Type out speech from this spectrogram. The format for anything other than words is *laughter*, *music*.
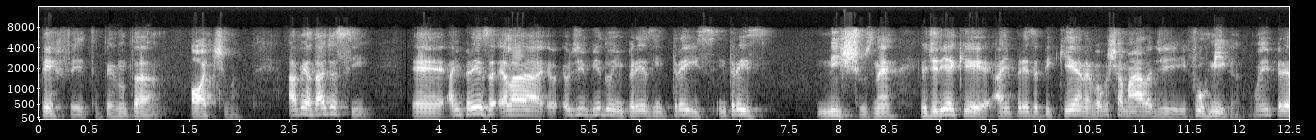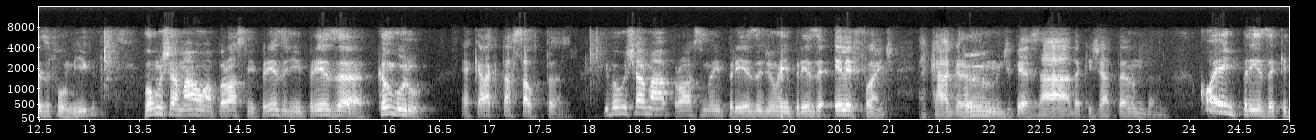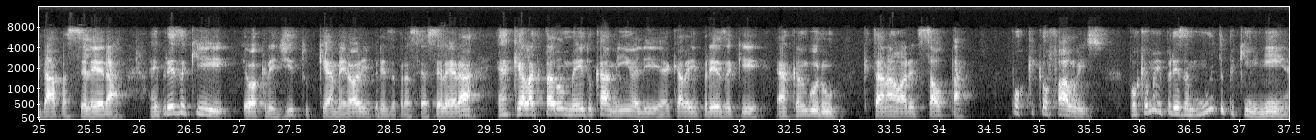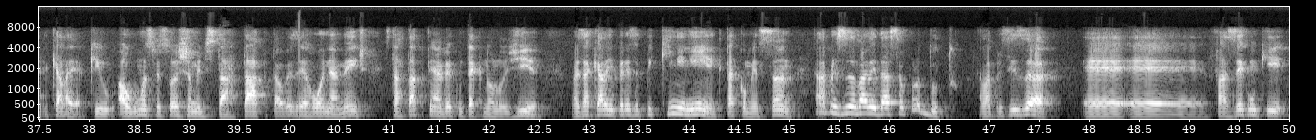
Perfeito, pergunta ótima. A verdade é assim, é, a empresa, ela, eu, eu, divido a empresa em três, em três nichos, né? Eu diria que a empresa pequena, vamos chamá-la de formiga, uma empresa formiga. Vamos chamar uma próxima empresa de empresa canguru é aquela que está saltando. E vamos chamar a próxima empresa de uma empresa elefante, é aquela grande, pesada, que já está andando. Qual é a empresa que dá para acelerar? A empresa que eu acredito que é a melhor empresa para se acelerar é aquela que está no meio do caminho ali, é aquela empresa que é a canguru, que está na hora de saltar. Por que, que eu falo isso? Porque uma empresa muito pequenininha, aquela que algumas pessoas chamam de startup, talvez erroneamente, startup tem a ver com tecnologia, mas aquela empresa pequenininha que está começando, ela precisa validar seu produto. Ela precisa é, é, fazer com que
